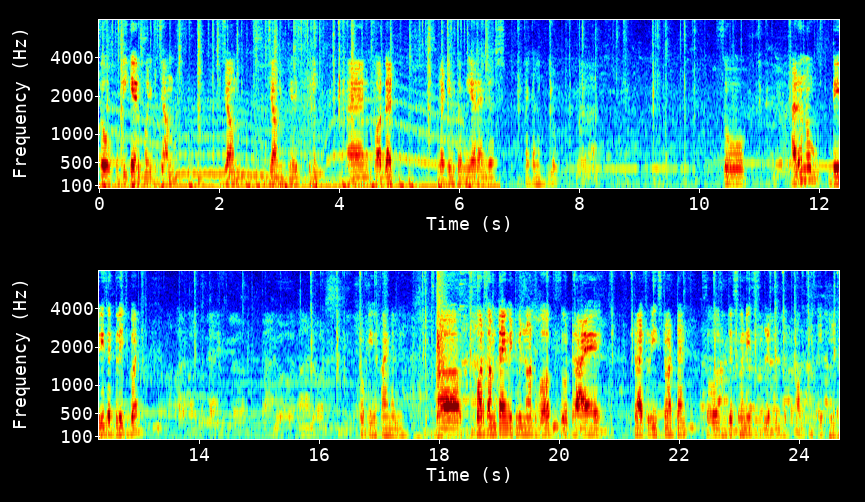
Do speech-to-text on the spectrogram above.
so be careful. Jump jump jump. There is three. And for that let him come here and just tackle him so I don't know there is a glitch but okay finally. Uh, for some time it will not work so try try to restart then. So this one is a little bit complicated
